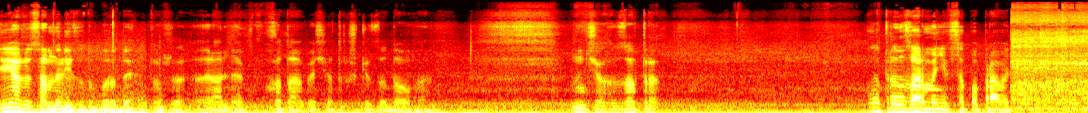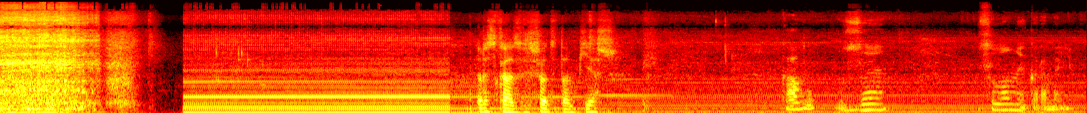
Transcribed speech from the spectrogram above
І я вже сам не лізу до бороди, то вже реально як в Хотапича трошки задовго. Нічого, завтра. Завтра Назар мені все поправить. Розказуй, що ти там п'єш? каву з солоною карамелью.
